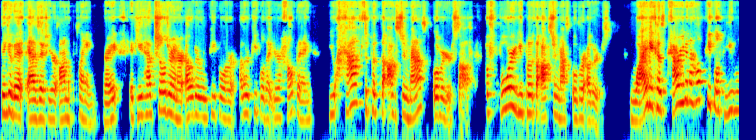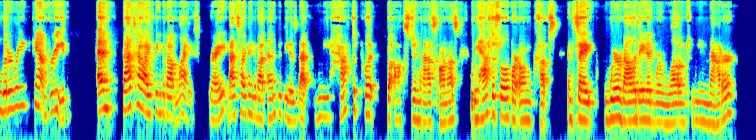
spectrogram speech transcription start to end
think of it as if you're on the plane, right? If you have children or elderly people or other people that you're helping, you have to put the oxygen mask over yourself before you put the oxygen mask over others. Why? Because how are you going to help people if you literally can't breathe? And that's how I think about life, right? That's how I think about empathy is that we have to put the oxygen mask on us. We have to fill up our own cups and say, we're validated, we're loved, we matter,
